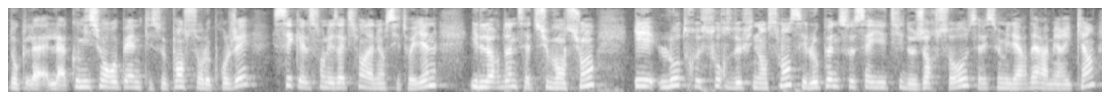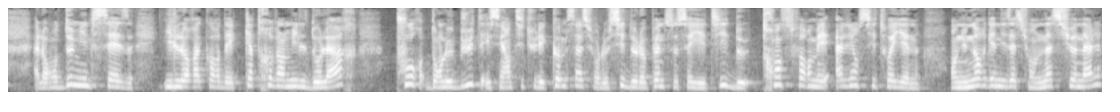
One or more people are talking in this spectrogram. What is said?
donc la, commission européenne qui se penche sur le projet, sait quelles sont les actions de l'Alliance citoyenne. Il leur donne cette subvention. Et l'autre source de financement, c'est l'Open Society de George Soros, vous savez, ce milliardaire américain. Alors en 2016, il leur accordait 80 000 dollars pour, dans le but, et c'est intitulé comme ça sur le site de l'Open Society, de transformer Alliance citoyenne en une organisation nationale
